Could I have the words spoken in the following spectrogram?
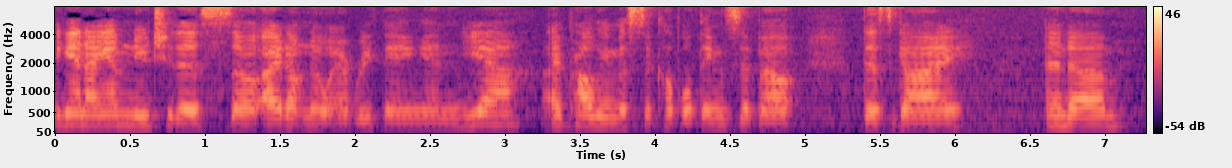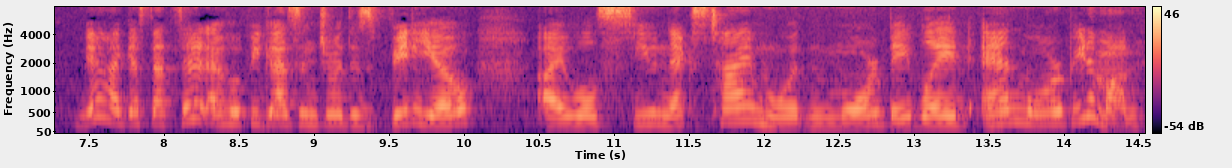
Again, I am new to this, so I don't know everything, and yeah, I probably missed a couple things about this guy. And um, yeah, I guess that's it. I hope you guys enjoyed this video. I will see you next time with more Beyblade and more B-Daman.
